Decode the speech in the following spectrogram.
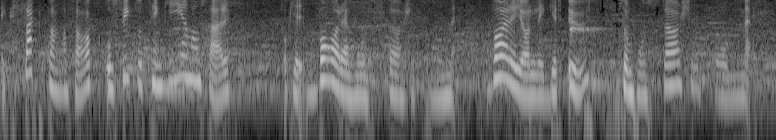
exakt samma sak och sitta och tänka igenom så här. Okej, vad är hon stör sig på mest? Vad är det jag lägger ut som hon stör sig på mest?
